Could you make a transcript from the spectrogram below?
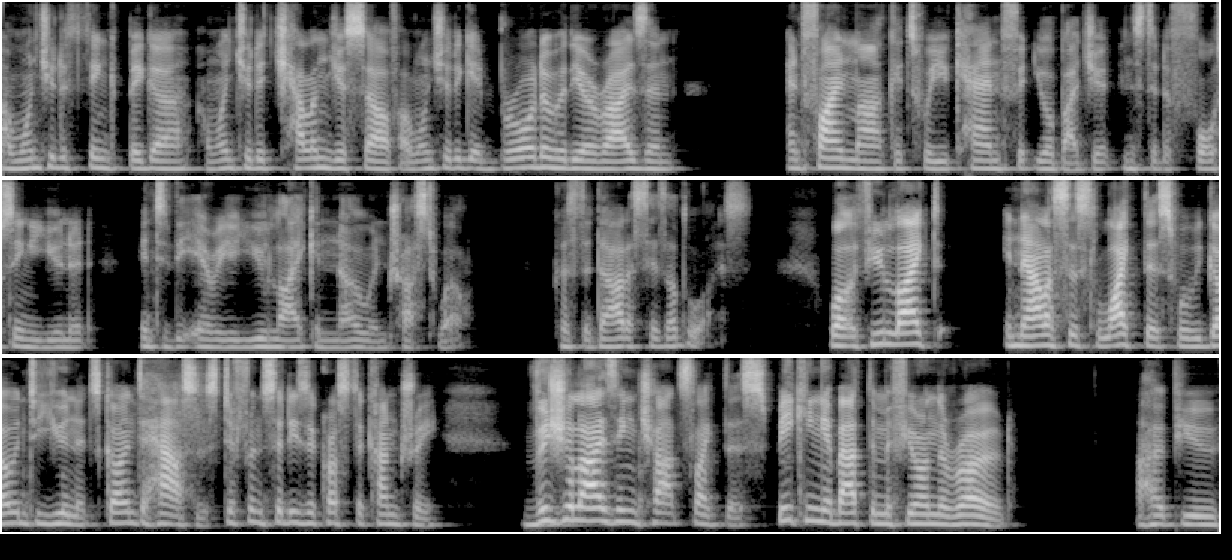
I want you to think bigger. I want you to challenge yourself. I want you to get broader with your horizon and find markets where you can fit your budget instead of forcing a unit into the area you like and know and trust well, because the data says otherwise. Well, if you liked analysis like this, where we go into units, go into houses, different cities across the country, visualizing charts like this, speaking about them if you're on the road, I hope you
